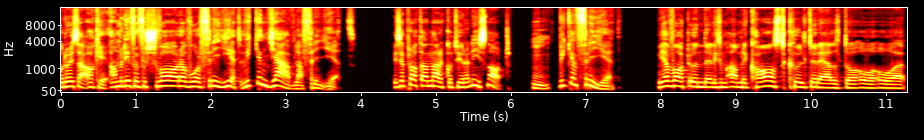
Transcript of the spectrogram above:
Och då är det så här, okej, ja, men det är för att försvara vår frihet. Vilken jävla frihet? Vi ska prata narkotyranni snart. Mm. Vilken frihet? Vi har varit under liksom, amerikanskt kulturellt och, och, och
